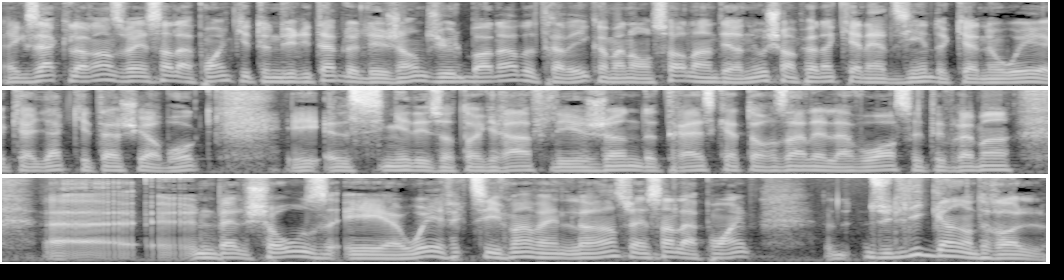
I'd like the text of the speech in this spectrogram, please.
Exact. Laurence Vincent Lapointe, qui est une véritable légende. J'ai eu le bonheur de travailler comme annonceur l'an dernier au championnat canadien de canoë kayak qui était à Sherbrooke et elle signait des autographes. Les jeunes de 13-14 ans allaient la voir. C'était vraiment euh, une belle chose. Et euh, oui, effectivement, Laurence Vincent Lapointe, du ligandrol,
